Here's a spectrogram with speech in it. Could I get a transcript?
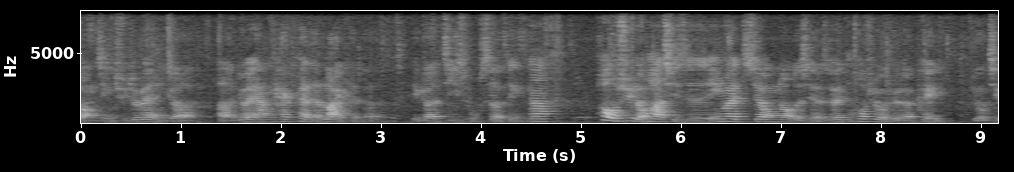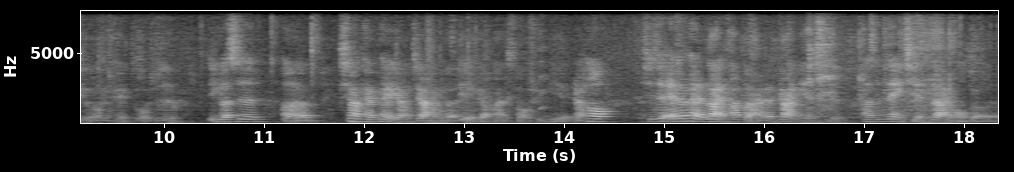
装进去，就变成一个呃有点像 Hackpad-like 的一个基础设定。那后续的话，其实因为是用 Node 写的，所以后续我觉得可以有几个东西可以做，就是一个是呃像 Hackpad 一样加一个列表和搜寻页，然后其实 Etherpad Lite 它本来的概念是它是内嵌在某个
